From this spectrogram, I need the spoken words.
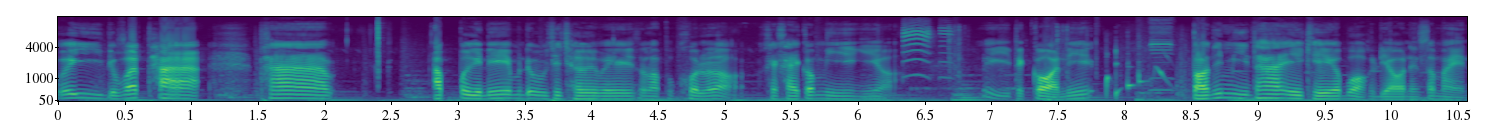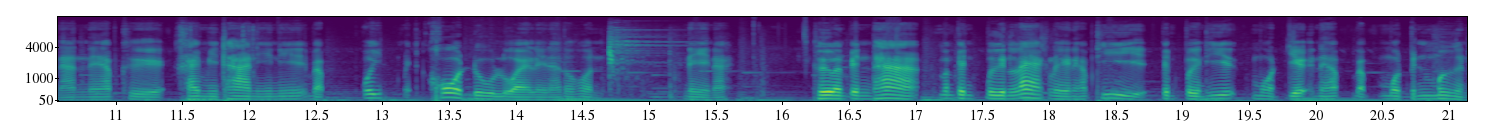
เฮ้ยหรือว่าถ้าถ้าอัพปืนนี่มันดูเฉยๆไปสำหรับทุกคนแล้วหรอ ใครๆก็มีอย่างนี้เหรอเฮ้ยแต่ก่อนนี้ ตอนที่มีท่า AK กระบอกเดียวในสมัยนั้นนะครับ คือใครมีท่านี้นี่แบบโอ้ยโคตรดูรวยเลยนะทุกคน นี่นะ คือมันเป็นท่ามันเป็นปืนแรกเลยนะครับ ที่เป็นปืนที่หมดเยอะนะครับ แบบหมดเป็นหมื่น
